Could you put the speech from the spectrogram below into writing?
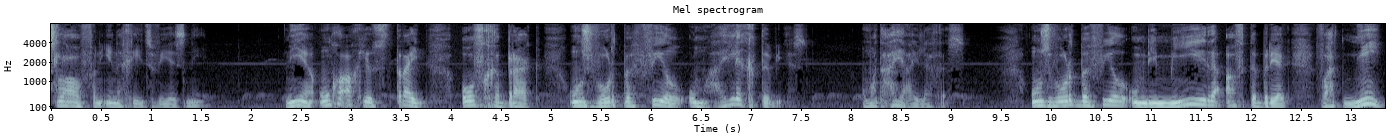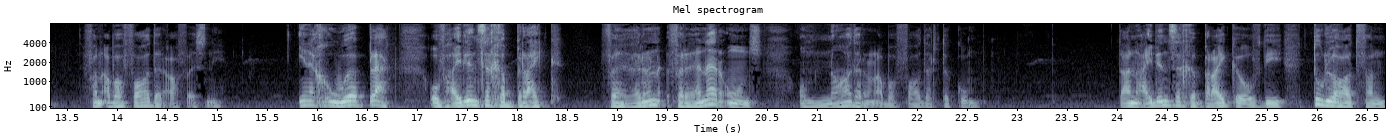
slaaf van enigiets wees nie. Nee, ongeag jou stryd of gebrek, ons word beveel om heilig te wees omdat hy heilig is. Ons word beveel om die mure af te breek wat nie van Abba Vader af is nie. Enige hoë plek of heidense gebruik verhinder ons om nader aan Abba Vader te kom dan heidense gebruike of die toelaat van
